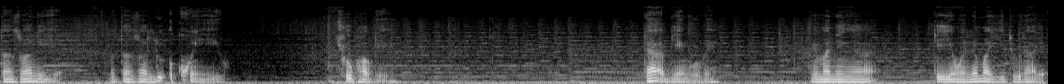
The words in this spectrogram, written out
တန်ဆွမ်းနေရဲ့မတန်ဆွမ်းလူအခွင့်အရေးကိုချိုးဖောက်တယ်။ ဒါအပြင်ကိုပဲမြန်မာနိုင်ငံတရားဝင်လက်မှတ်ရေးထိုးထားတဲ့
